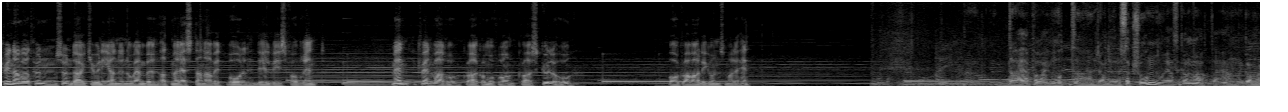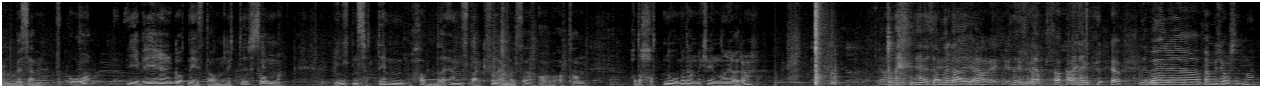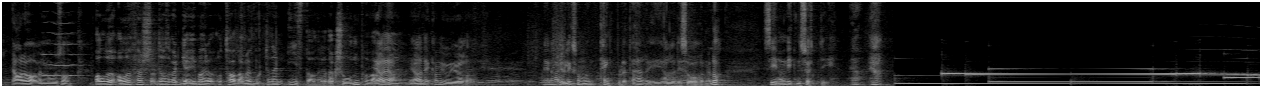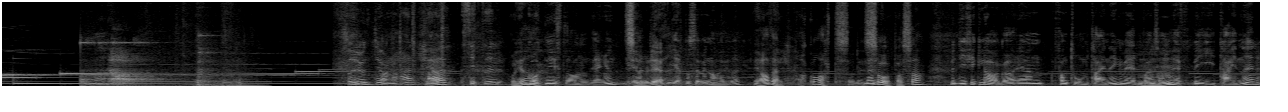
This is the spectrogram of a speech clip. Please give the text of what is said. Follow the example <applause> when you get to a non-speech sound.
Kvinna ble funnet søndag 29.11. med restene av et bål delvis forbrent. Men hvem var hun, hvor kom hun fra, hva skulle hun, og hva var det i grunnen som hadde hendt? Da er jeg på vei mot eh, Radioresepsjonen, hvor jeg skal møte en gammel bekjent og ivrig Gåten Isdalen-lytter som i 1970 hadde en sterk fornemmelse av at han hadde hatt noe med denne kvinnen å gjøre. Ja, hei, jeg kjenner deg igjen. Ja, hei. Det var eh, 25 år siden. da. Ja, det var vel noe sånt. Aller, aller først, Det hadde vært gøy bare å ta deg med bort til den Isdalen-redaksjonen på vei Ja, ja, ja, det kan vi jo gjøre. Jeg har jo liksom tenkt på dette her i alle disse årene, da. Siden 1970. Ja. ja. Så rundt hjørnet her, her sitter oh, ja. Gåten i Isdalen-gjengen. De, de er på seminar i dag. ja vel. Akkurat. Så det er Men- såpass. Men de fikk laga en fantomtegning ved hjelp av en sånn Mhm. FBI-tegner.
